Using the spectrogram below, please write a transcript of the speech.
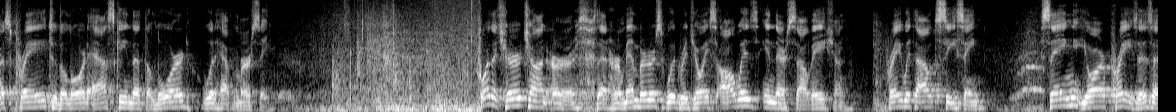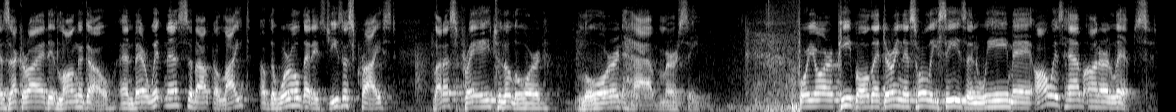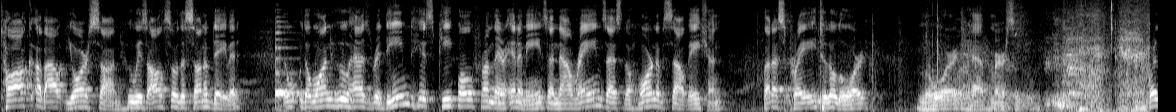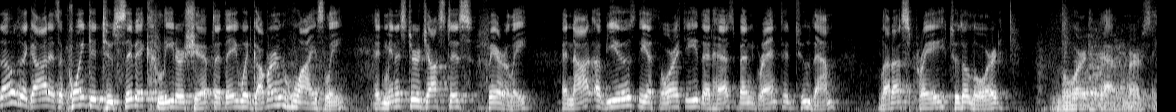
Us pray to the Lord, asking that the Lord would have mercy. For the church on earth, that her members would rejoice always in their salvation, pray without ceasing, sing your praises as Zechariah did long ago, and bear witness about the light of the world that is Jesus Christ. Let us pray to the Lord, Lord, have mercy for your people that during this holy season we may always have on our lips talk about your Son, who is also the Son of David, the, the one who has redeemed his people from their enemies and now reigns as the horn of salvation. Let us pray to the Lord. Lord, have mercy. For those that God has appointed to civic leadership, that they would govern wisely, administer justice fairly, and not abuse the authority that has been granted to them, let us pray to the Lord. Lord, have mercy.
